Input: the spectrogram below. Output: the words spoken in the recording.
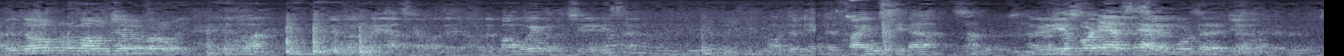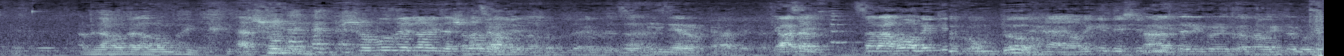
আমি যখন কোনো মাউন্ট যাবে বড় ভাই। রিপোর্টে আছে। আমাদের আলম ভাই আর সবুজ- সবুজ এটা ওই যে সবুজ ইন্ডিয়ার কালার এটা। স্যার আরও অনেকে কম তো? হ্যাঁ অনেকে দেশে তাড়াতাড়ি করে কথাবার্তা বলে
